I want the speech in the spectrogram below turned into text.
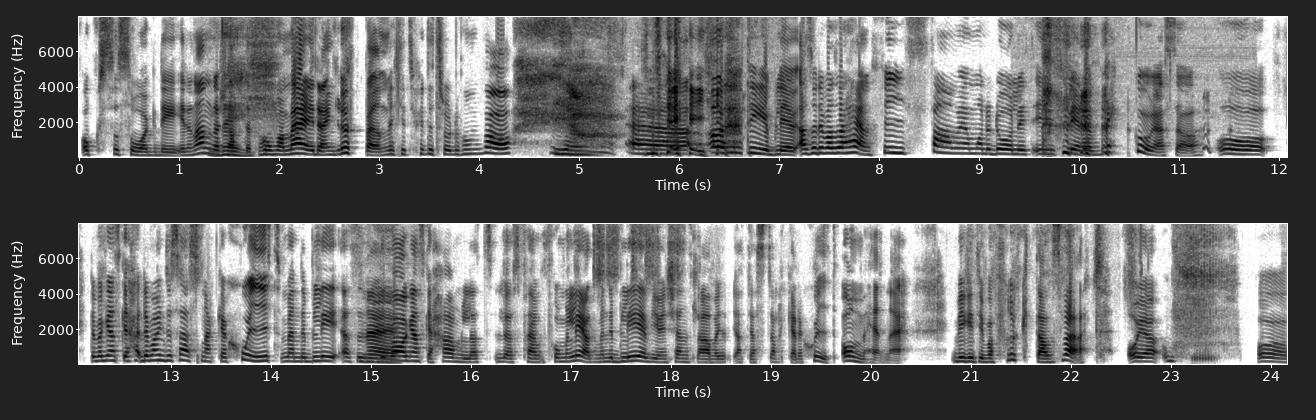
också såg det i den andra Nej. chatten, för hon var med i den gruppen, vilket jag inte trodde hon var. Ja. Eh, Nej. och det, blev, alltså det var så hemskt. Fy fan vad jag mådde dåligt i flera veckor alltså. Och det var, ganska, det var inte så här snacka skit, men det, blev, alltså, det var ganska harmlöst formulerat. Men det blev ju en känsla av att jag snackade skit om henne. Vilket ju var fruktansvärt. Och jag... Uff, åh,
